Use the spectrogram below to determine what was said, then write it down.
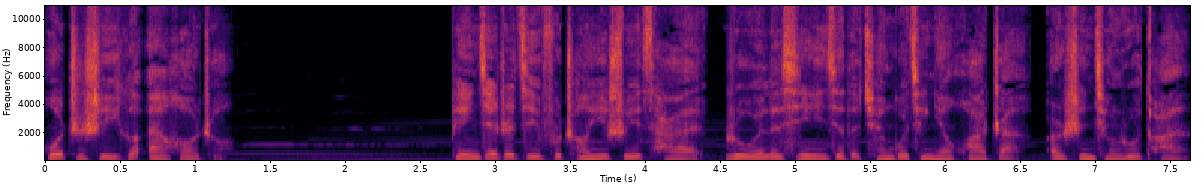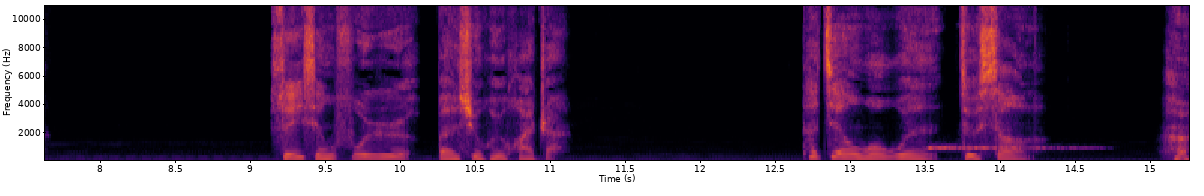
我只是一个爱好者。凭借着几幅创意水彩，入围了新一届的全国青年画展而申请入团。随行赴日办巡回画展。他见我问就笑了，哼，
